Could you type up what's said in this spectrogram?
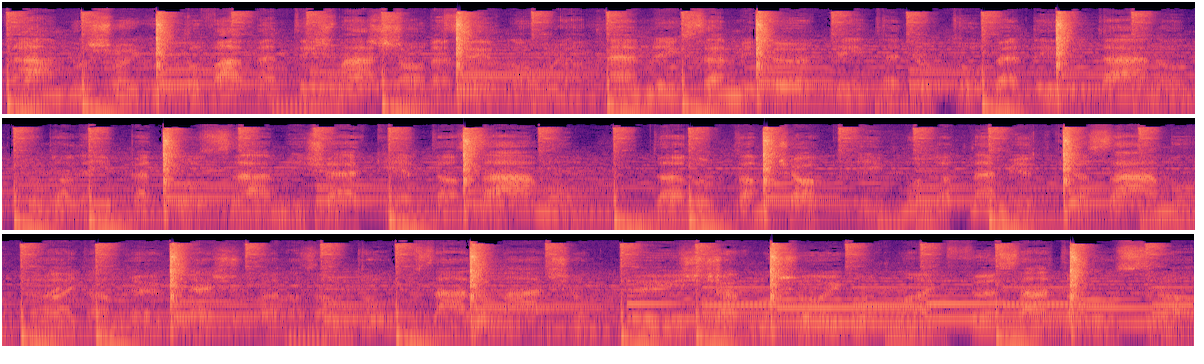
rám mosolygott tovább ment és mással beszélt Nóra. Emlékszem mi történt egy október délutánon. Oda lépett hozzám és elkérte a számom. De adottam csak, így mondat nem jött ki a számon Rajtam rögte sokan az autóbusz állomáson. Ő is csak mosolygott, majd felszállt a buszra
